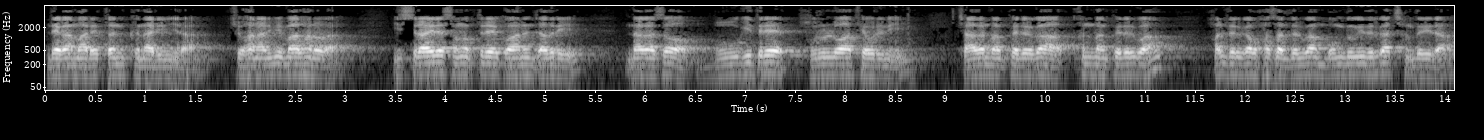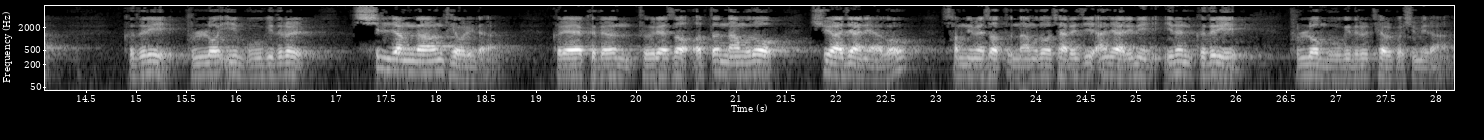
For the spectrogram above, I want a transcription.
내가 말했던 그 날이니라. 주 하나님이 말하노라. 이스라엘의 성읍들에 거하는 자들이 나가서 무기들의 불을 놓아 태우리니 작은 방패들과 큰 방패들과 활들과 화살들과 몽둥이들과 창들이라. 그들이 불로 이 무기들을 실령가운 태우리라. 그래야 그들은 들에서 어떤 나무도 취하지 아니하고 삼림에서 어떤 나무도 자르지 아니하리니 이는 그들이 불로 무기들을 태울 것입니다.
